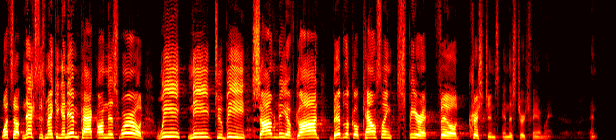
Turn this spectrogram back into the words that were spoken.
What's up next is making an impact on this world. We need to be sovereignty of God, biblical counseling, spirit filled Christians in this church family. And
